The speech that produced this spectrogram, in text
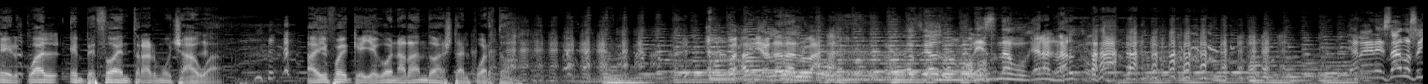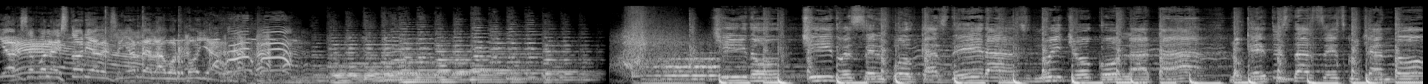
el cual empezó a entrar mucha agua. Ahí fue que llegó nadando hasta el puerto. Va a violar al barco. Es una mujer al barco. ya regresamos, señores. Esa fue la historia del señor de la borbolla. Chido, chido es el podcast de Eras, no hay chocolate. Lo que te estás escuchando.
